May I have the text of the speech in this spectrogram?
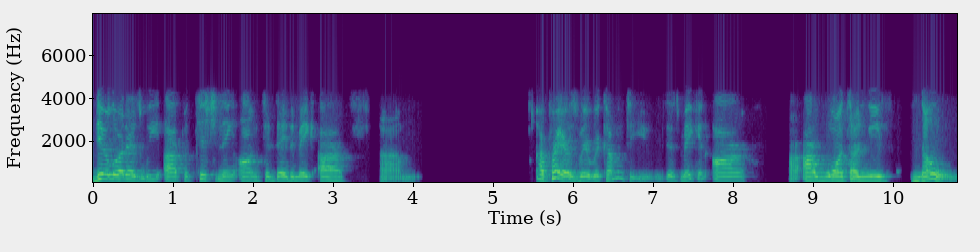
Dear Lord, as we are petitioning on today to make our um, our prayers, we're, we're coming to you, just making our, our our wants, our needs known.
